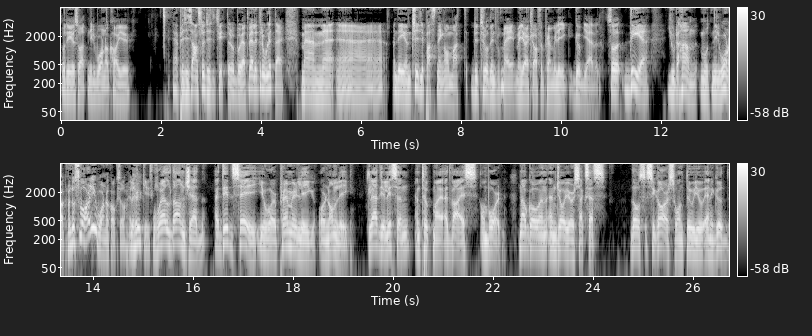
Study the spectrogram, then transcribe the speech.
Och det är ju så att Neil Warnock har ju precis anslutit till Twitter och börjat väldigt roligt där. Men eh, det är ju en tydlig passning om att du trodde inte på mig, men jag är klar för Premier League, gubbjävel. Så det gjorde han mot Neil Warnock. Men då svarade ju Warnock också, eller hur Kisk? Well done Jed. I did say you were Premier League or non-League. Glad you listened and took my advice on board. Now go and enjoy your success. Those cigars won't do you any good,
